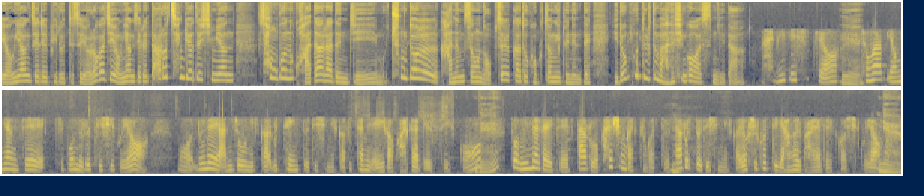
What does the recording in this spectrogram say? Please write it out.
영양제를 비롯해서 여러 가지 영양제를 따로 챙겨 드시면 성분 과다라든지 뭐 충돌 가능성은 없을까도 걱정이 되는데 이런 분들도 많으신 것 같습니다. 많이 계시죠. 예. 종합 영양제 기본으로 드시고요. 뭐 눈에 안 좋으니까 루테인도 드시니까 비타민 A가 과다될 수 있고 네. 또 미네랄제 따로 칼슘 같은 것들 음. 따로 또 드시니까 역시 그것도 양을 봐야 될 것이고요. 네.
